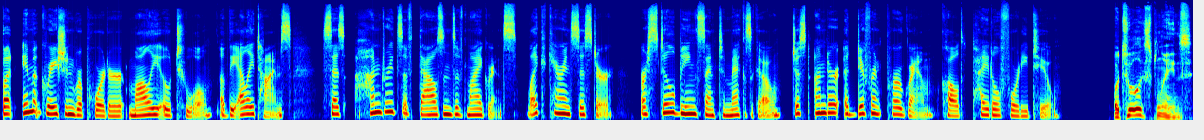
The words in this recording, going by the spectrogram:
But immigration reporter Molly O'Toole of the LA Times says hundreds of thousands of migrants, like Karen's sister, are still being sent to Mexico, just under a different program called Title 42. O'Toole explains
